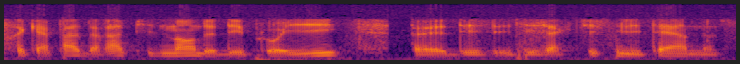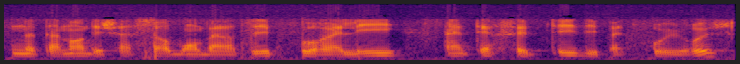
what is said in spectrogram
serait capable rapidement de déployer des, des, actifs militaires, notamment des chasseurs bombardiers, pour aller intercepter des patrouilles russes?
